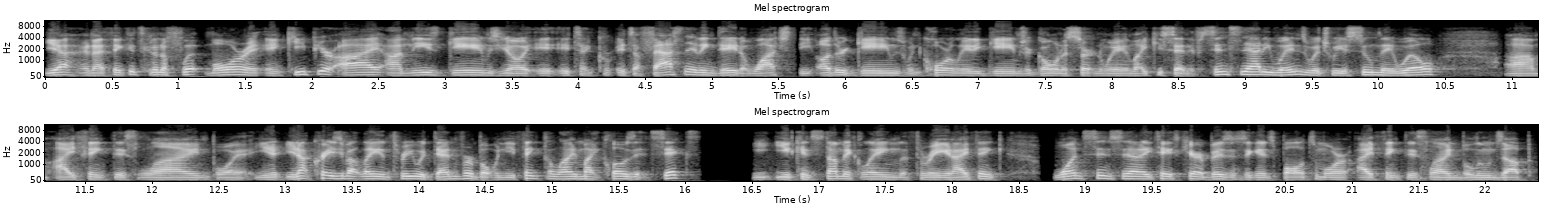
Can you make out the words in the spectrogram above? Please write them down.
Yeah, and I think it's going to flip more. And keep your eye on these games. You know, it, it's a it's a fascinating day to watch the other games when correlated games are going a certain way. And like you said, if Cincinnati wins, which we assume they will, um, I think this line, boy, you're not crazy about laying three with Denver, but when you think the line might close at six, you, you can stomach laying the three. And I think once Cincinnati takes care of business against Baltimore, I think this line balloons up.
